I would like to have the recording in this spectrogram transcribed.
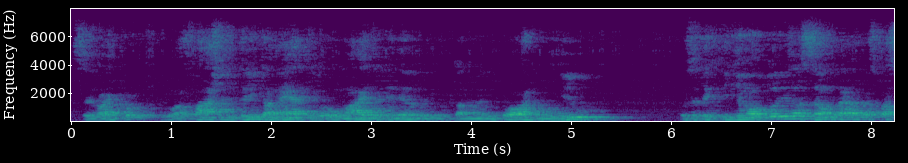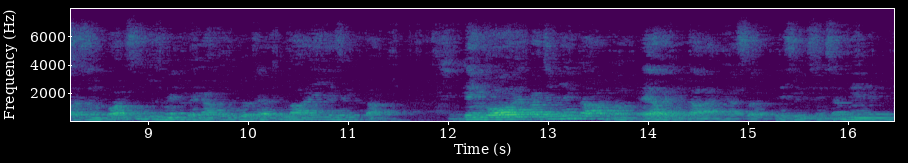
você vai por a faixa de 30 metros ou mais, dependendo do, tamanho do córrego, do rio, você tem que pedir uma autorização para ela passar. Você não pode simplesmente pegar todo o projeto ir lá e executar que envolve a parte ambiental. Então, ela que dá essa, esse licenciamento,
